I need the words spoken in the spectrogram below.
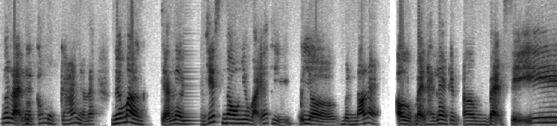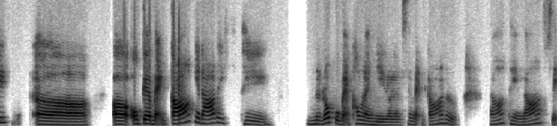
với lại là có một cái nữa là nếu mà trả lời yes no như vậy thì bây giờ mình nói là ừ bạn hãy làm cái uh, bạn sẽ uh, uh, ok bạn có cái đó đi thì rốt của bạn không làm gì rồi làm sao bạn có được. Đó thì nó sẽ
